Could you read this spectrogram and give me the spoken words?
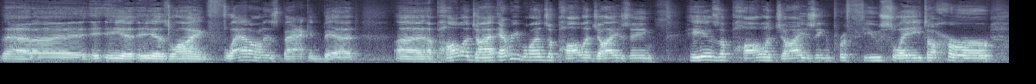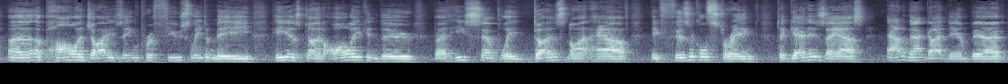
That uh, he, he is lying flat on his back in bed. Uh, apologize. Everyone's apologizing. He is apologizing profusely to her, uh, apologizing profusely to me. He has done all he can do, but he simply does not have the physical strength to get his ass out of that goddamn bed,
